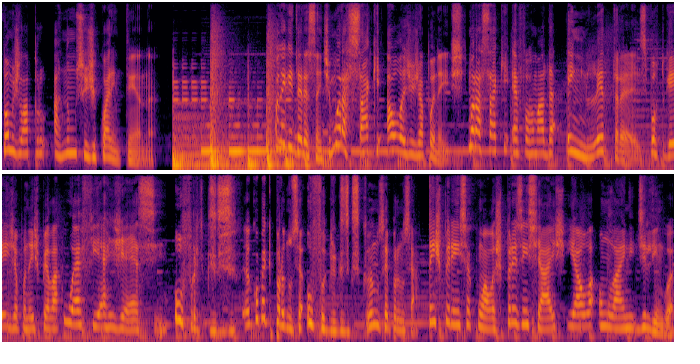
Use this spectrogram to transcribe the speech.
vamos lá pro anúncios de quarentena. Que interessante, Murasaki, aulas de japonês. Murasaki é formada em letras, português e japonês pela UFRGS. UFRGS. Como é que pronuncia? UFRGS. Eu não sei pronunciar. Tem experiência com aulas presenciais e aula online de língua.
